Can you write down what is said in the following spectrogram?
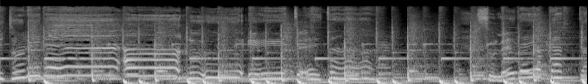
一人で歩いていた。それでよかった。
